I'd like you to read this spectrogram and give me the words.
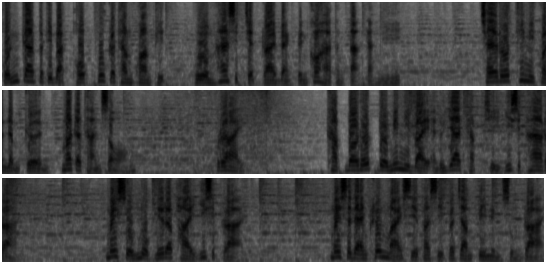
ผลการปฏิบัติพบผู้กระทำความผิดรวม 57 รายแบ่งเป็นข้อหาต่างๆ ดังนี้ ใช้รถที่มีควันดำเกินมาตรฐาน 2 ราย ขับบรถโดยไม่มีใบอนุญาตขับขี่ 25 ราย ไม่สวมหมวกนิรภัย 20 ราย ไม่แสดงเครื่องหมายเสียภาษีประจำปี 10 ราย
